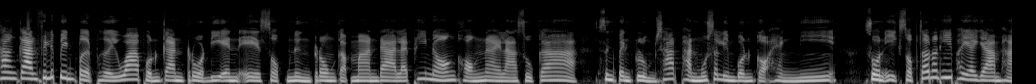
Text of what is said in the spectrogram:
ทางการฟิลิปปินส์เปิดเผยว่าผลการตรวจ DNA ศพหนึ่งตรงกับมารดาและพี่น้องของนายลาซูกาซึ่งเป็นกลุ่มชาติพันธุ์มุสลิมบนเกาะแห่งนี้ ส่วนอีกศพเจ้าหน้าที่พยายามหา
